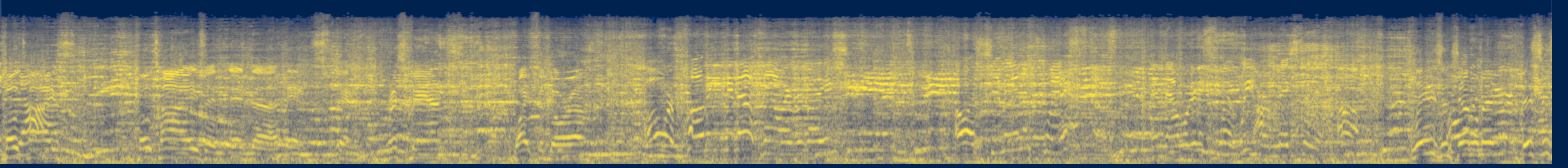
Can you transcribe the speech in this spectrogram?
bow ties, bow ties, and and, uh, and and wristbands, white fedora. Oh, we're ponying it up now, everybody. Oh, a shimmy and a twist. And now we're gonna swim. We are mixing it up. Ladies and gentlemen, this is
